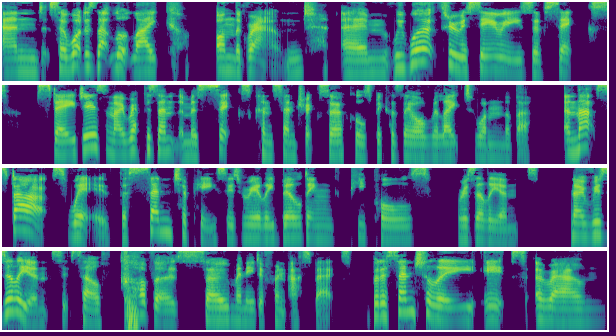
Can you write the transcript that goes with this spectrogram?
And so, what does that look like on the ground? Um, we work through a series of six stages, and I represent them as six concentric circles because they all relate to one another. And that starts with the centerpiece is really building people's resilience. Now, resilience itself covers so many different aspects, but essentially it's around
